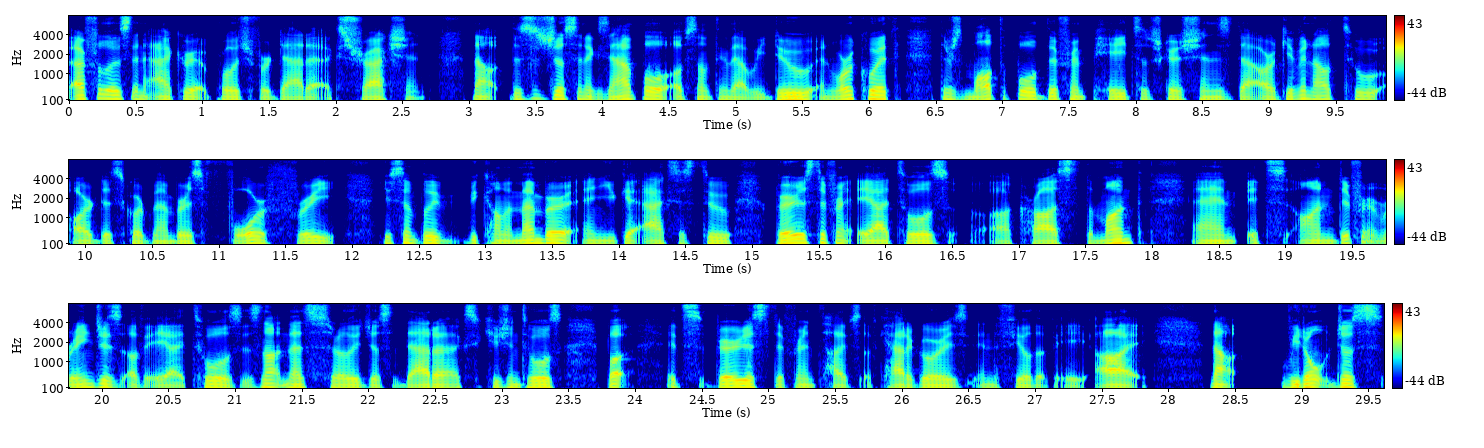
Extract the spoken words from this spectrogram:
effortless and accurate approach for data extraction. Now, this is just an example of something that we do and work with. There's multiple different paid subscriptions that are given out to our Discord members for free. You simply become a member and you get access to various different AI tools across the month and it's on different ranges of AI tools. It's not necessarily just data execution tools, but it's various different types of categories in the field of AI. Now, we don't just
